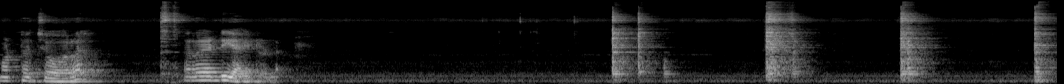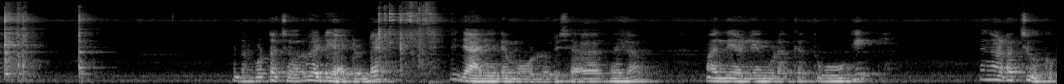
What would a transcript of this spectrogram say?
മുട്ടച്ചോറ് റെഡി ആയിട്ടുണ്ട്. കണ്ടോ മുട്ടച്ചോറ് റെഡി ആയിട്ടുണ്ട്. ജാനീന്റെ മുകളിലൊരു ശകലം മല്ലിയള്ളിയും കൂടെ ഒക്കെ തൂകി അങ്ങ് അടച്ചു വെക്കും.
